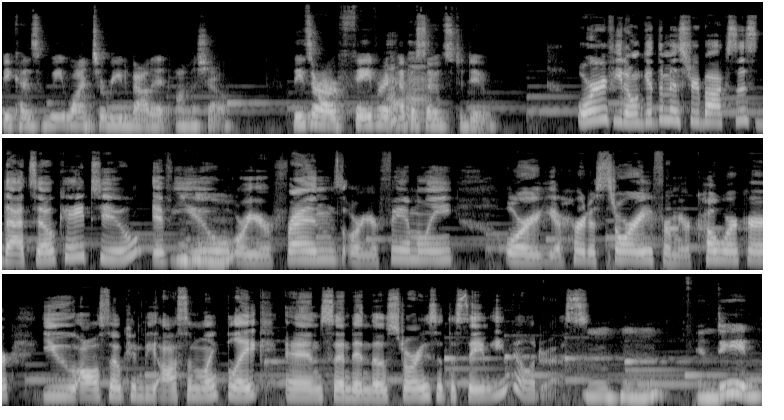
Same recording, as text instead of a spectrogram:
because we want to read about it on the show. These are our favorite Mhm. episodes to do. Or if you don't get the mystery boxes, that's okay too. If you Mhm. or your friends or your family or you heard a story from your coworker, you also can be awesome like Blake and send in those stories at the same email address. Mm-hmm. Indeed.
